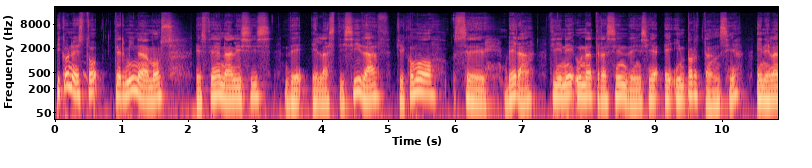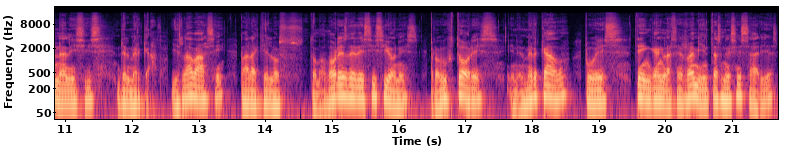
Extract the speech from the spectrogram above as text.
Y con esto terminamos este análisis de elasticidad que como se verá tiene una trascendencia e importancia en el análisis del mercado y es la base para que los tomadores de decisiones, productores en el mercado, pues tengan las herramientas necesarias,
